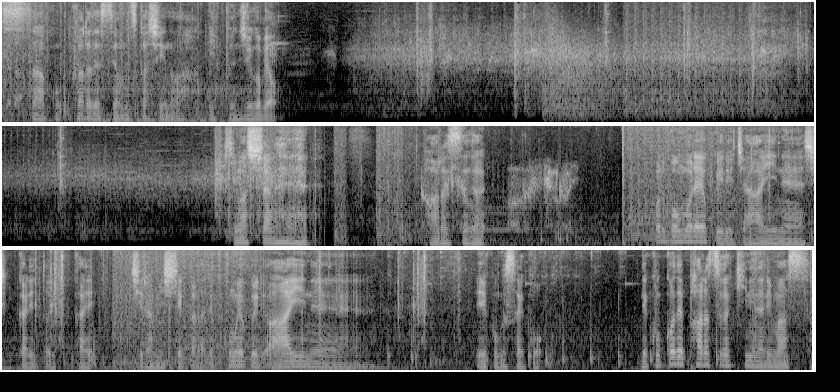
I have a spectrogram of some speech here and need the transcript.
さあここからですよ。難しいのは。1分15秒来ましたね。パルスがこれボムラよくいるうちああいいね。しっかりと一回チラ見してから。でここもよくいる。ああいいね。英国最高。でここでパルスが気になります。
